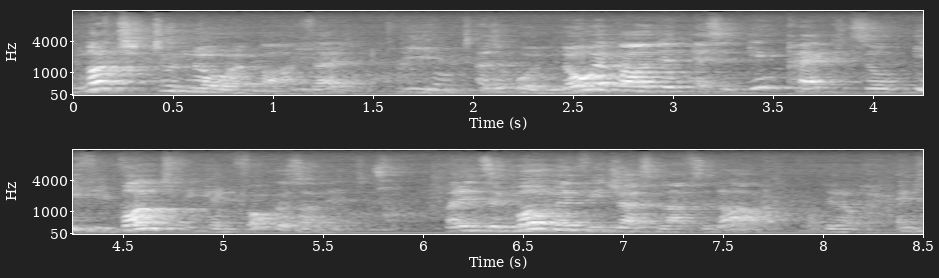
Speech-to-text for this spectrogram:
not to know about that? We also, know about it as an impact, so if we want, we can focus on it. But in the moment, we just love the dog, you know. And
